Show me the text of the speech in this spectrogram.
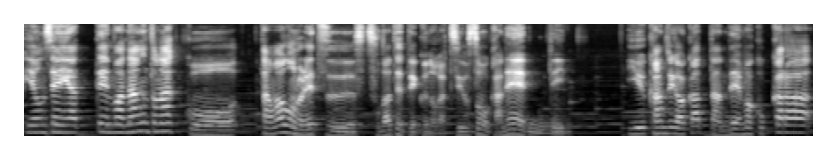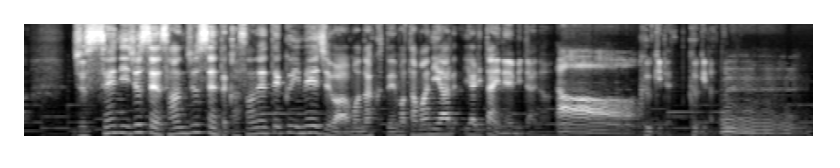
4戦やってまあなんとなくこう卵の列育てていくのが強そうかねっていう感じが分かったんで、まあここから10戦20戦30戦って重ねていくイメージはあんまなくて、まあ、たまにややりたいねみたいな空気で空気だった。うんうんうんうん。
